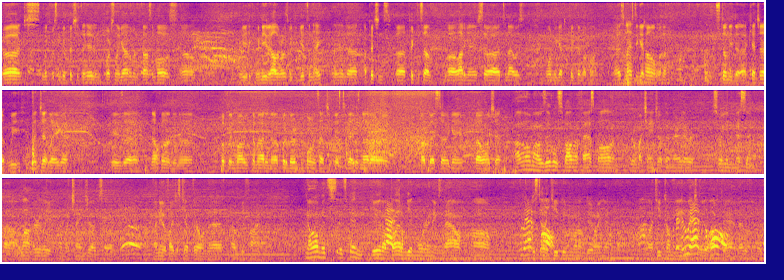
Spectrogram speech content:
Uh, just look for some good pitches to hit, and fortunately got them and found some holes. Um, we, we needed all the runs we could get tonight, and uh, our pitching uh, picked us up uh, a lot of games. So uh, tonight was one we got to pick them up on. Uh, it's nice to get home. Still need to catch up. We the jet lag is not fun, and hopefully tomorrow we come out and put a better performance out because today was not our our best uh, game by a long shot. Um, I was able to spot my fastball and throw my changeup in there. They were swinging and missing uh, a lot early on my changeup, so I knew if I just kept throwing that, I would be fine. No, um, it's it's been good. I'm glad I'm getting more innings now. Um, just gotta keep doing what I'm doing and uh, keep coming in mentally locked in, and everything will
